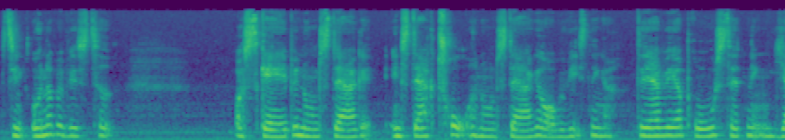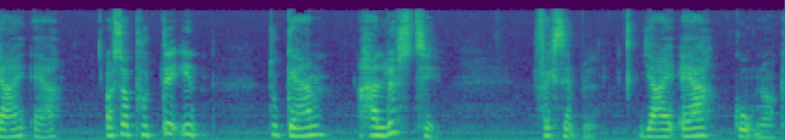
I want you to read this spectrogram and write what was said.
sin underbevidsthed og skabe nogle stærke, en stærk tro og nogle stærke overbevisninger, det er ved at bruge sætningen Jeg er. Og så putte det ind, du gerne har lyst til. For eksempel, jeg er god nok.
